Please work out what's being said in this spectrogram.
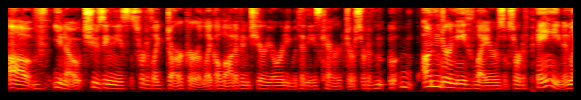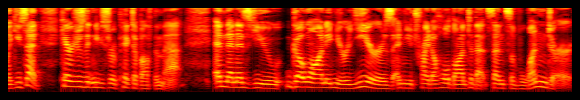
of you know choosing these sort of like darker like a lot of interiority within these characters sort of underneath layers of sort of pain. And like you said characters that need to be sort of picked up off the mat. And then as you go on in your years and you try to hold on to that sense of wonder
